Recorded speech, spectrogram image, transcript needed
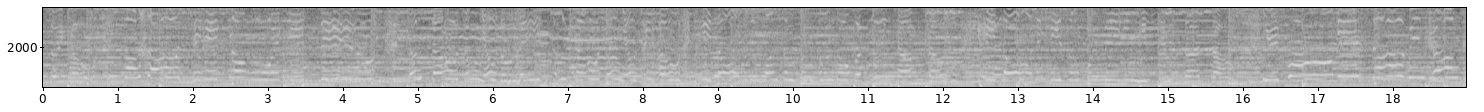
追究。伤口始终会结焦，想手总有道理，想走总有藉口。几多的关心，通通都不会插手；几多的牺牲，灰飞烟灭，消失透。如果坚守变强求，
